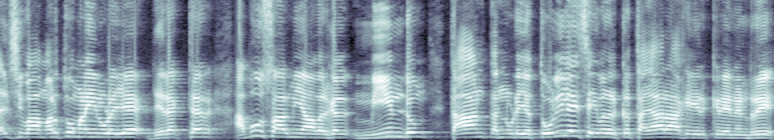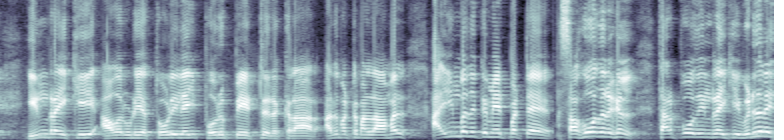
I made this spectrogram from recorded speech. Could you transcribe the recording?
அல்சிவா மருத்துவமனையினுடைய டிரெக்டர் அபு சால்மியா அவர்கள் மீண்டும் தான் தன்னுடைய தொழிலை செய்வதற்கு தயாராக இருக்கிறேன் என்று இன்றைக்கு அவருடைய தொழிலை பொறுப்பேற்று இருக்கிறார் அது மட்டுமல்லாமல் ஐம்பதுக்கு மேற்பட்ட சகோதரர்கள் தற்போது இன்றைக்கு விடுதலை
